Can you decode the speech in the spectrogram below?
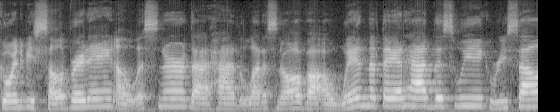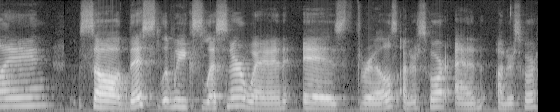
going to be celebrating a listener that had let us know about a win that they had had this week reselling. So this week's listener win is thrills underscore n underscore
